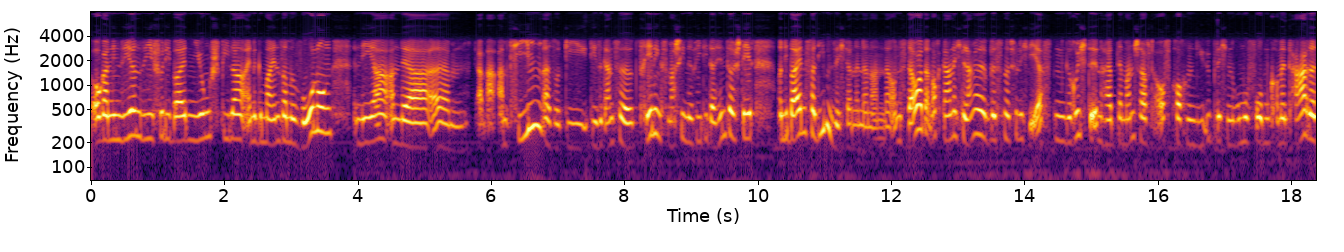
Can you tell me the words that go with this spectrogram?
organisieren sie für die beiden Jungspieler eine gemeinsame Wohnung näher an der, ähm, am, am, Team, also die, diese ganze Trainingsmaschinerie, die dahinter steht. Und die beiden verlieben sich dann ineinander. Und es dauert dann auch gar nicht lange, bis natürlich die ersten Gerüchte innerhalb der Mannschaft aufkochen, die üblichen üblichen homophoben Kommentare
